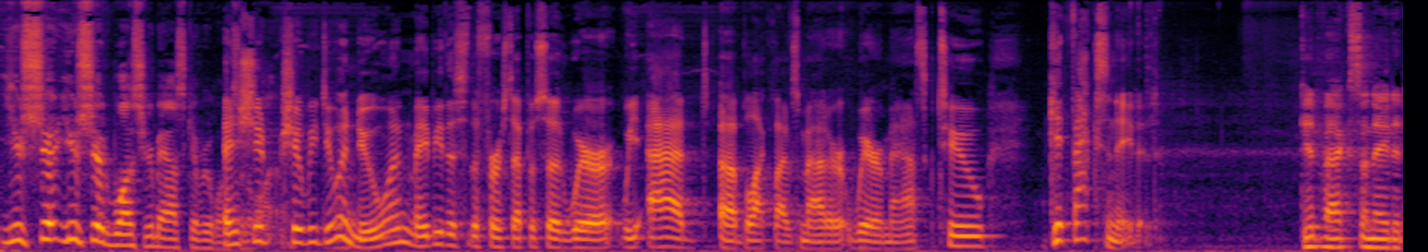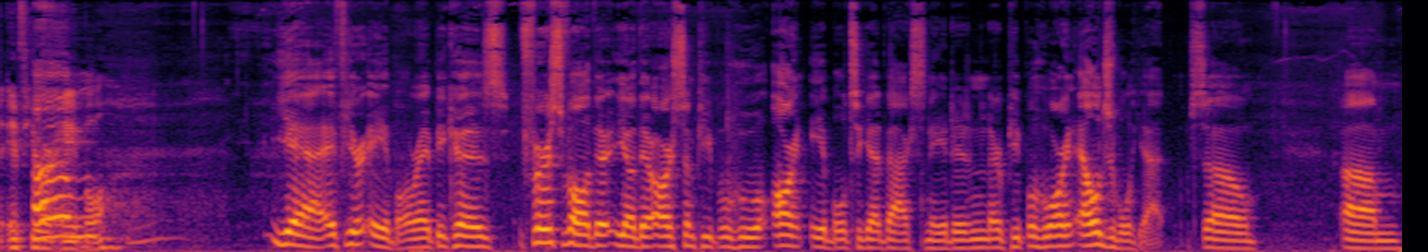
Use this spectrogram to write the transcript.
you should you should wash your mask every once And in a should while. should we do a new one? Maybe this is the first episode where we add uh, Black Lives Matter, wear a mask to get vaccinated. Get vaccinated if you are Um, able. Yeah, if you're able, right? Because first of all, there you know there are some people who aren't able to get vaccinated, and there are people who aren't eligible yet. So, um,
